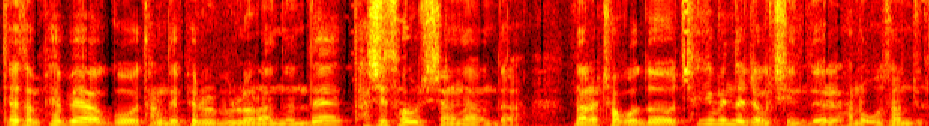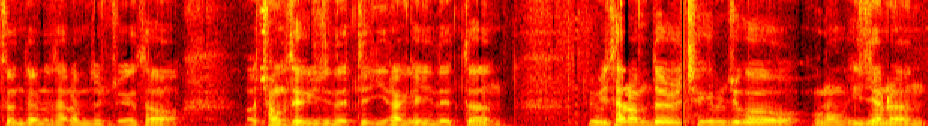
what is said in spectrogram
대선 패배하고 당 대표를 물러났는데 다시 서울시장 나온다. 나는 적어도 책임 있는 정치인들 한 5선 6선 되는 사람들 중에서 어, 정세균이 됐든 이낙연이 됐든 좀 이 사람들 책임지고 어? 이제는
